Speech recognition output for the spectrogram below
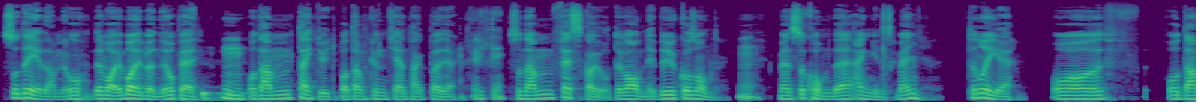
så drev de jo Det var jo bare bønder oppi her, Mm, og de tenkte jo ikke på at de kunne tjene penger på det. riktig. Så de fiska jo til vanlig bruk og sånn. Mm. Men så kom det engelskmenn til Norge, og, og de,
